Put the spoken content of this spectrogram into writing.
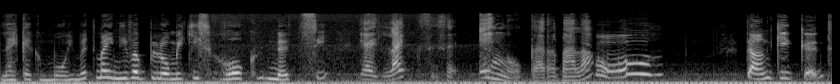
lyk ek mooi met my nuwe blommetjies rok, Nitsie? Jy lyk soos 'n engel, Karamela. O, oh, dankie kind.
